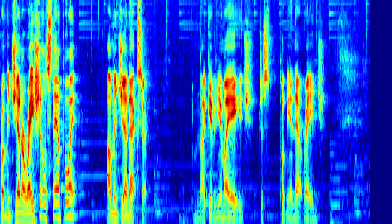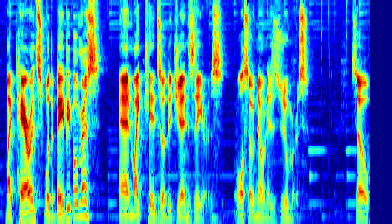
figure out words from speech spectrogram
From a generational standpoint, I'm a Gen Xer. I'm not giving you my age, just put me in that range. My parents were the baby boomers, and my kids are the Gen Zers, also known as Zoomers. So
